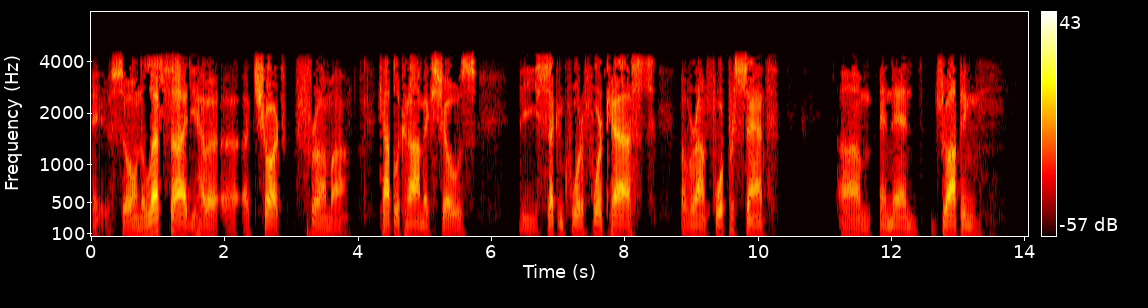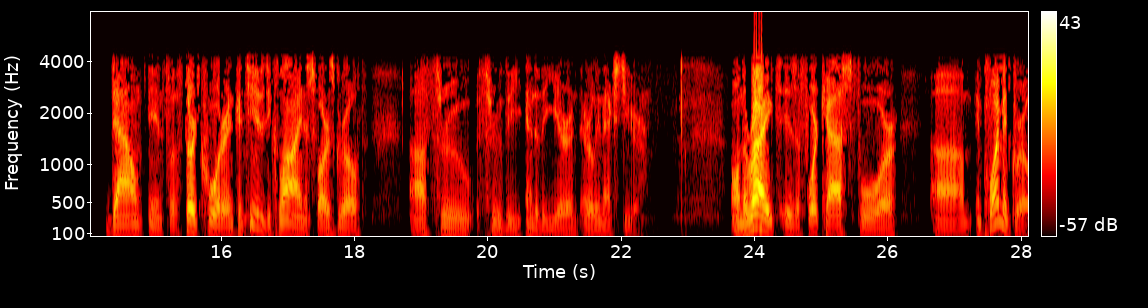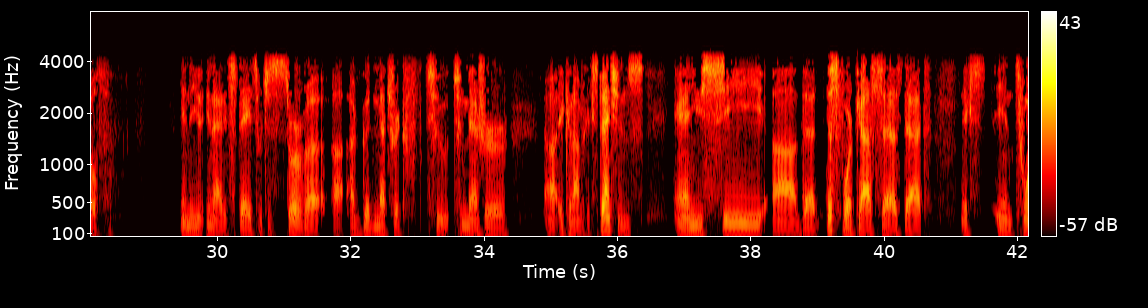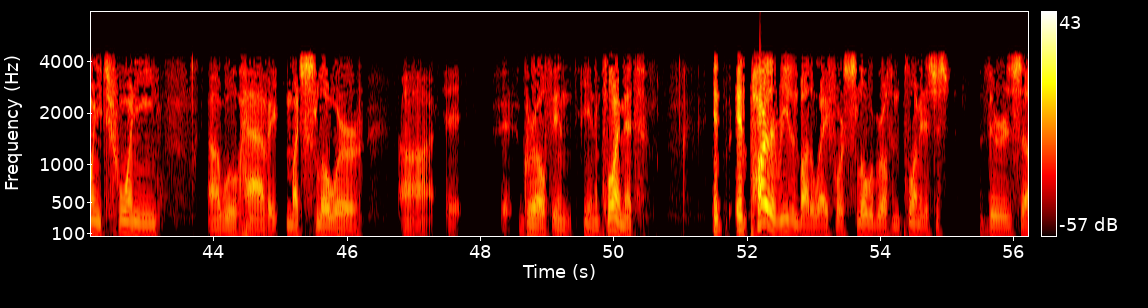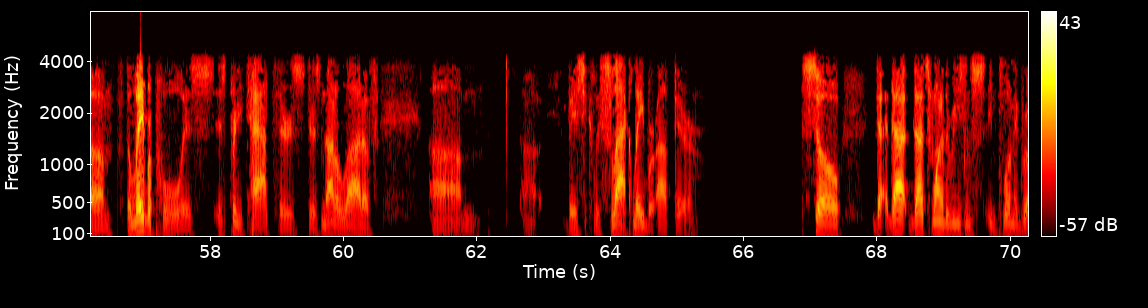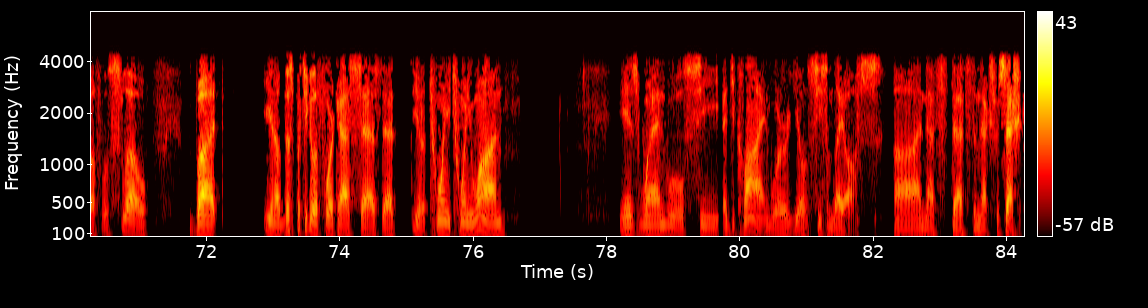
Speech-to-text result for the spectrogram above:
so on the left side, you have a, a chart from Capital Economics shows the second quarter forecast of around 4%, um, and then dropping down in for the third quarter and continue to decline as far as growth uh, through through the end of the year and early next year. On the right is a forecast for um, employment growth in the United States, which is sort of a, a, good metric to to measure economic expansions. And you see uh, that this forecast says that in 2020, uh, we'll have a much slower uh, growth in, in employment. And, and, part of the reason, by the way, for slower growth in employment is just there's um, the labor pool is is pretty tapped. There's there's not a lot of um, uh, basically slack labor out there. So that, that that's one of the reasons employment growth will slow. But you know, this particular forecast says that you know 2021 is when we'll see a decline, where you'll see some layoffs, uh, and that's that's the next recession.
